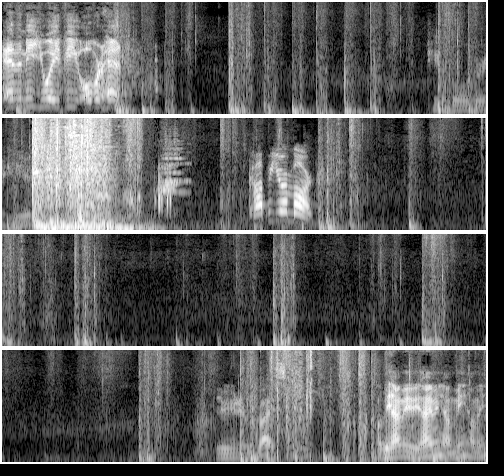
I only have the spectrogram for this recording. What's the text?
Enemy UAV overhead. People over here. Copy your mark. They're gonna revive someone. Oh, behind me, behind me, on me, on me.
